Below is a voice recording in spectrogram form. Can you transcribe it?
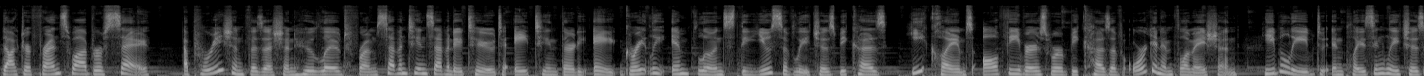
Dr. Francois Broussais a Parisian physician who lived from 1772 to 1838 greatly influenced the use of leeches because he claims all fevers were because of organ inflammation. He believed in placing leeches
